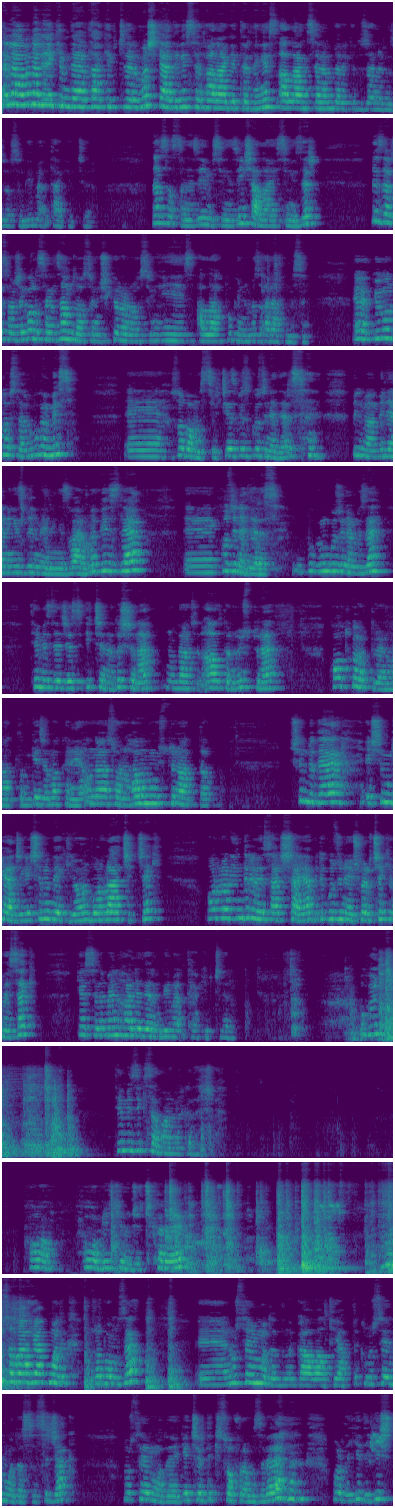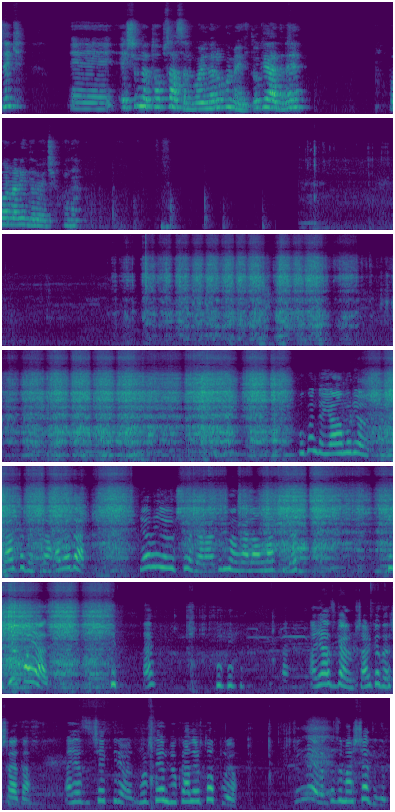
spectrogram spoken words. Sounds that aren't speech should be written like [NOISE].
Selamun Aleyküm değerli takipçilerim. Hoş geldiniz, sefalar getirdiniz. Allah'ın selamı, bereket üzerleriniz olsun kıymetli takipçilerim. Nasılsınız, iyi misiniz? İnşallah iyisinizdir. Bizleri soracak olursanız hamdolsun, şükür olsun, iyiyiz. Allah bugünümüzü aratmasın. Evet gönül dostlarım, bugün biz eee sobamızı sileceğiz. Biz kuzin ederiz. [LAUGHS] Bilmem bileniniz bilmeyeniniz var mı? Bizle eee kuzin ederiz. Bugün kuzinemize temizleyeceğiz içine dışına, ondan sonra altını üstüne Koltuk örtülerimi attım gece makineye. Ondan sonra halımın üstüne attım. Şimdi de eşim gelecek. Eşimi bekliyorum. Borular çıkacak. Boruları indiriverse aşağıya. Bir de kuzineye şöyle çekiversek. Gerisini ben hallederim kıymetli takipçilerim. Bugün temizlik zamanı arkadaşlar. Kovam, kovam ilk önce çıkarıp bu sabah yakmadık sobamıza. Ee, Nursevim odasında kahvaltı yaptık. Nursevim odası sıcak. Nursevim odaya geçirdik soframızı veren. [LAUGHS] Orada yedik içtik. Ee, eşim de top sahasını oyunları koymaya gitti. O geldi ne? Boruları indirecek bana. Bugün de yağmur yağışıyor arkadaşlar havada. Yarın yağışıyor diyorlar. Bilmiyorum hala Allah bilir. Çekiyor Ayaz? [LAUGHS] [LAUGHS] Ayaz gelmiş arkadaşlar da. Ayaz'ı çektiriyor. Nursevim yukarıları topluyor. Dinliyor kızım aşağı dedim.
